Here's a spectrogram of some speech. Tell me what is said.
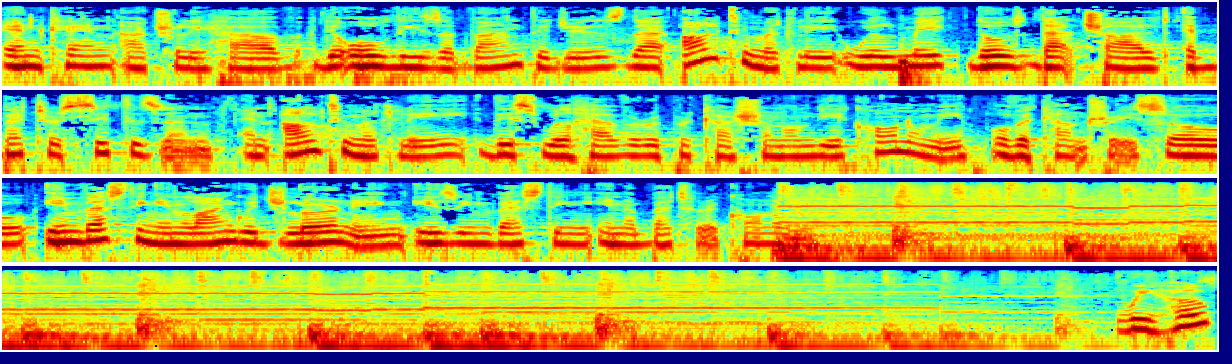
and can actually have the, all these advantages that ultimately will make those, that child a better citizen, and ultimately this will have a repercussion on the economy of a country. So investing in language learning is investing in a better economy. We hope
